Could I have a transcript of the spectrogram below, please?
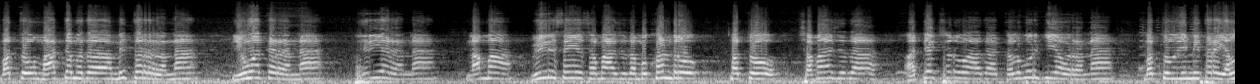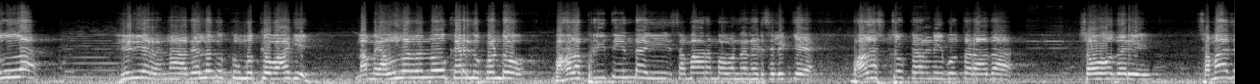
ಮತ್ತು ಮಾಧ್ಯಮದ ಮಿತ್ರರನ್ನ, ಯುವಕರನ್ನ ಹಿರಿಯರನ್ನ ನಮ್ಮ ವೀರಶೈವ ಸಮಾಜದ ಮುಖಂಡರು ಮತ್ತು ಸಮಾಜದ ಅಧ್ಯಕ್ಷರು ಆದ ಕಲಬುರ್ಗಿ ಅವರನ್ನ ಮತ್ತು ಇನ್ನಿತರ ಎಲ್ಲ ಹಿರಿಯರನ್ನ ಅದೆಲ್ಲದಕ್ಕೂ ಮುಖ್ಯವಾಗಿ ನಮ್ಮ ಎಲ್ಲರನ್ನೂ ಕರೆದುಕೊಂಡು ಬಹಳ ಪ್ರೀತಿಯಿಂದ ಈ ಸಮಾರಂಭವನ್ನು ನಡೆಸಲಿಕ್ಕೆ ಬಹಳಷ್ಟು ಕಾರಣೀಭೂತರಾದ ಸಹೋದರಿ ಸಮಾಜ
